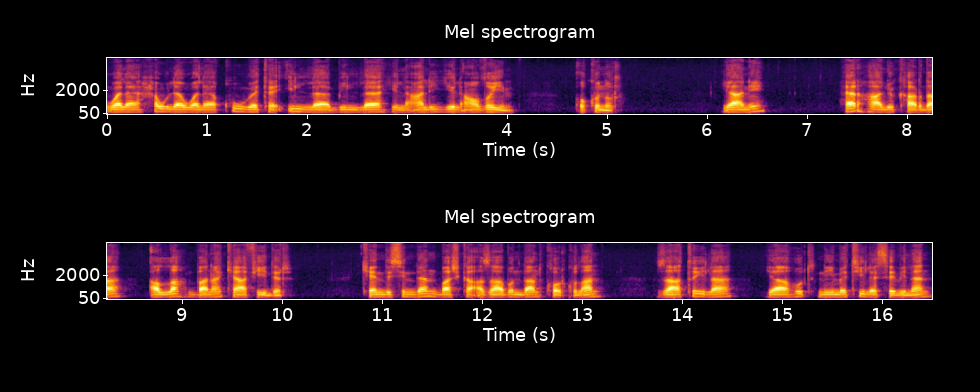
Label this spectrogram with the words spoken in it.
ve la havle ve la kuvvete illa billahil aliyyil azim okunur. Yani her halükarda Allah bana kafidir. Kendisinden başka azabından korkulan, zatıyla yahut nimetiyle sevilen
